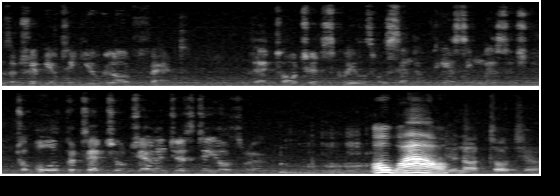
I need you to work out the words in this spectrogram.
as a tribute to you, Lord Fett. Their tortured squeals will send a piercing message to all potential challengers to your throne. Oh, wow. Do not torture.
